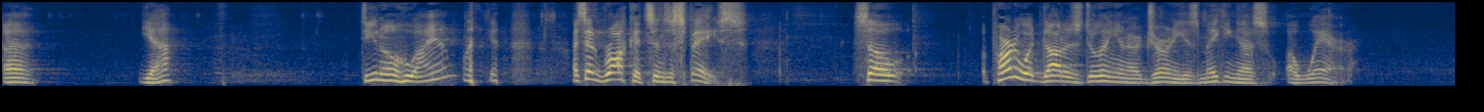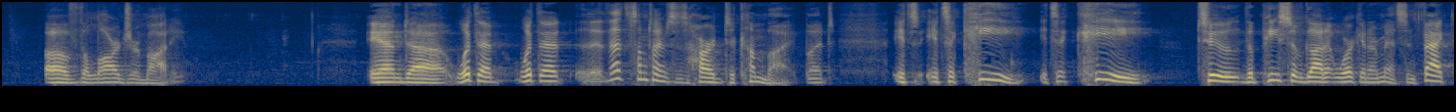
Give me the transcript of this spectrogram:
Uh, yeah. Do you know who I am? I sent rockets into space. So, part of what God is doing in our journey is making us aware of the larger body. And uh, what that, what that, uh, that sometimes is hard to come by, but it's, it's a key, it's a key to the peace of God at work in our midst. In fact,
